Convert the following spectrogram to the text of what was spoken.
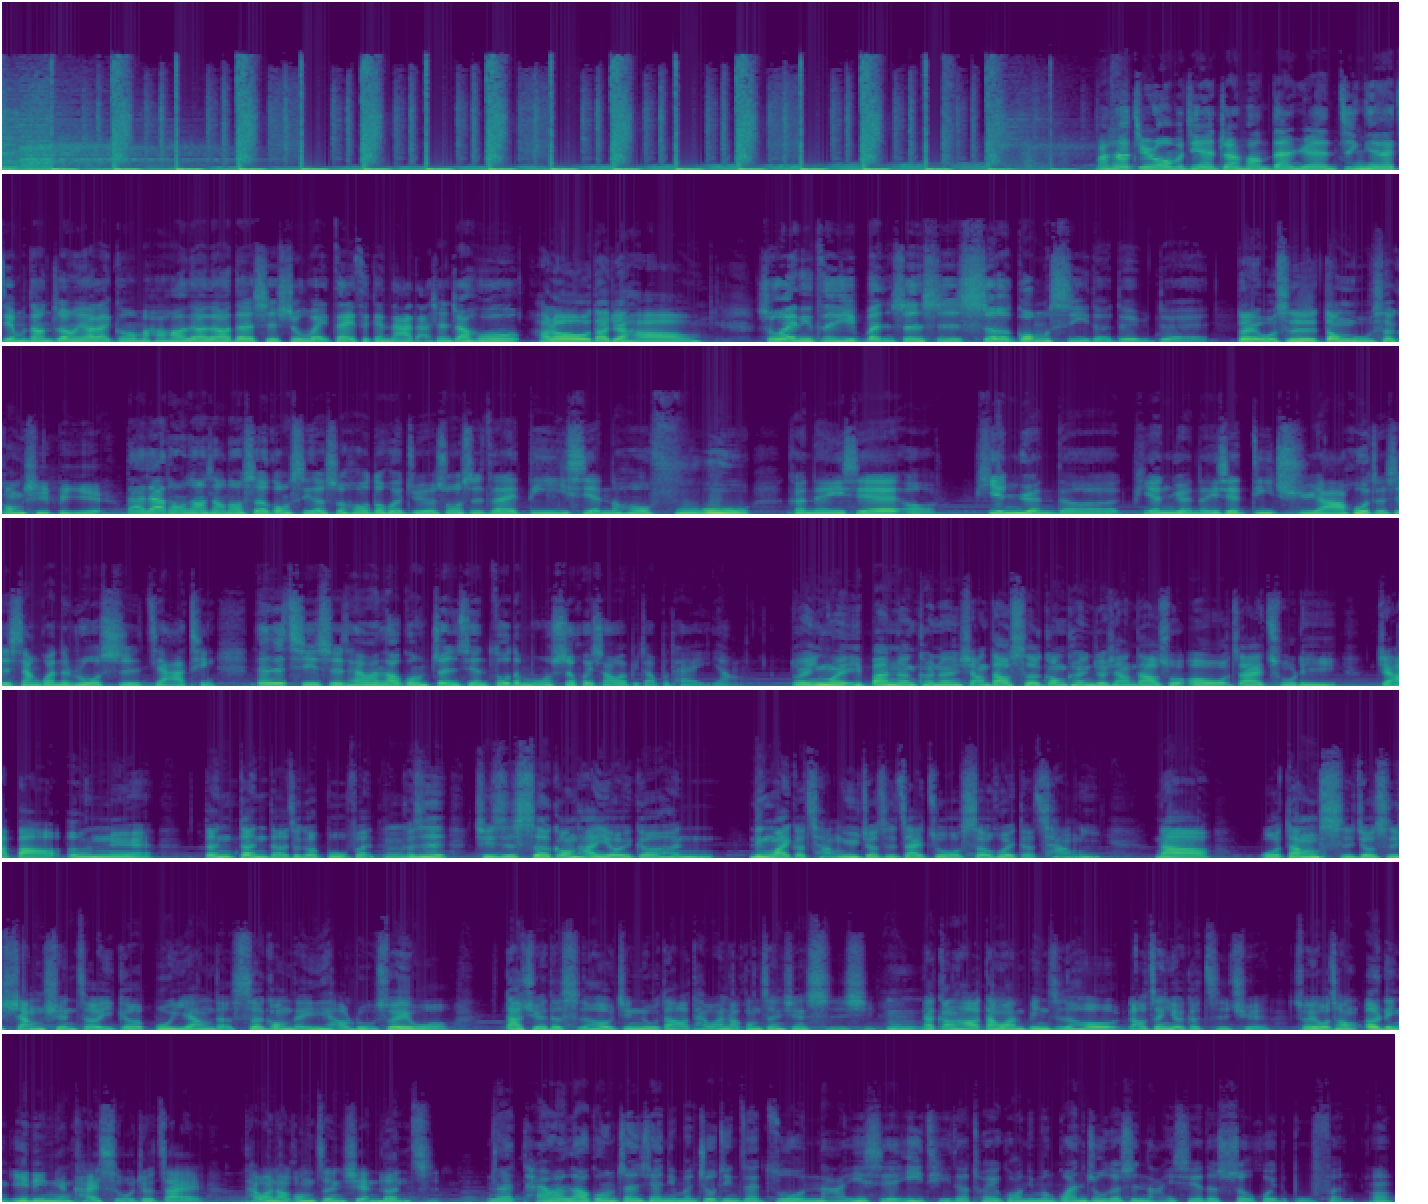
马上进入我们今天的专访单元。今天在节目当中要来跟我们好好聊聊的是舒伟，再一次跟大家打声招呼。Hello，大家好。舒伟，你自己本身是社工系的，对不对？对，我是东吴社工系毕业。大家通常想到社工系的时候，都会觉得说是在第一线，然后服务可能一些呃偏远的偏远的一些地区啊，或者是相关的弱势家庭。但是其实台湾劳工阵线做的模式会稍微比较不太一样。对，因为一般人可能想到社工，可能就想到说，哦，我在处理家暴、儿虐等等的这个部分。可是其实社工他有一个很另外一个场域，就是在做社会的倡议。那我当时就是想选择一个不一样的社工的一条路，所以我大学的时候进入到台湾劳工阵线实习。嗯，那刚好当完兵之后，劳政有一个职缺，所以我从二零一零年开始，我就在台湾劳工阵线任职。那台湾劳工阵线，你们究竟在做哪一些议题的推广？你们关注的是哪一些的社会的部分？嗯，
